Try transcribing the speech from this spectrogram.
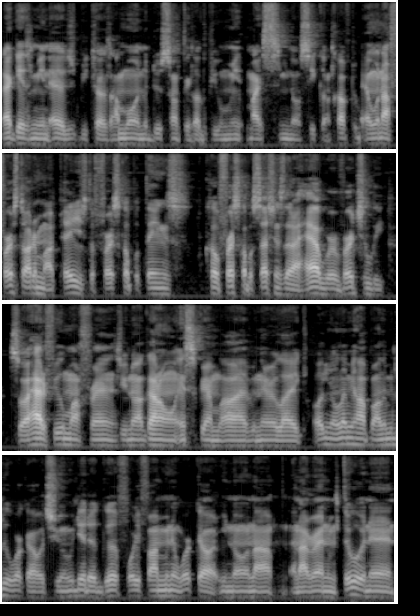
that gives me an edge because I'm willing to do something other people might, you know, seek uncomfortable. And when I first started my page, the first couple things, first couple sessions that I had were virtually. So I had a few of my friends, you know, I got on Instagram Live and they were like, oh, you know, let me hop on, let me do a workout with you. And we did a good 45 minute workout, you know, and I and I ran them through it. And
